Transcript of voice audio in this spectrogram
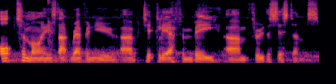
optimize that revenue, uh, particularly F and B, um, through the systems?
